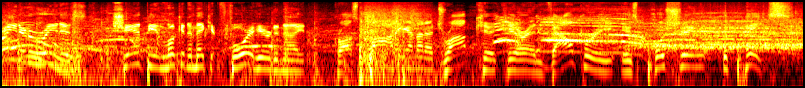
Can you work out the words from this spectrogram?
Reina de Reinas champion looking to make it four here tonight. Cross body and then a drop kick here, and Valkyrie is pushing the pace.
